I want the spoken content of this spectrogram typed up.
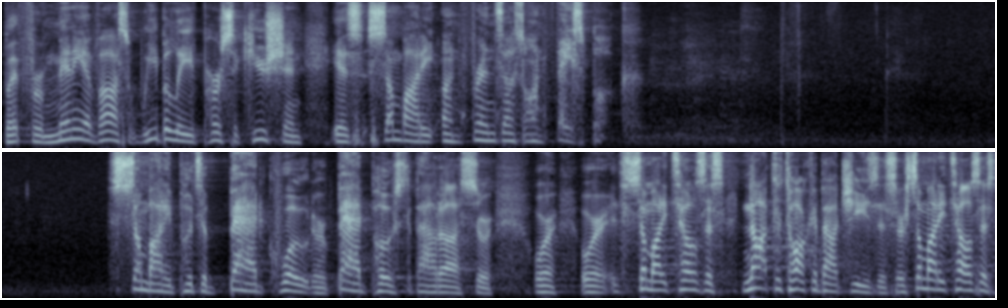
But for many of us, we believe persecution is somebody unfriends us on Facebook. Somebody puts a bad quote or bad post about us, or, or, or somebody tells us not to talk about Jesus, or somebody tells us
